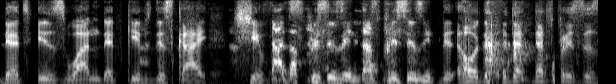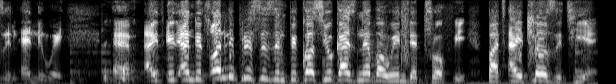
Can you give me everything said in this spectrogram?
that is one that gives this guy shivers. That, that's preseason. That's preseason. The, oh, that, that, that's preseason anyway. Um, I, it, and it's only preseason because you guys never win the trophy. But I close it here.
